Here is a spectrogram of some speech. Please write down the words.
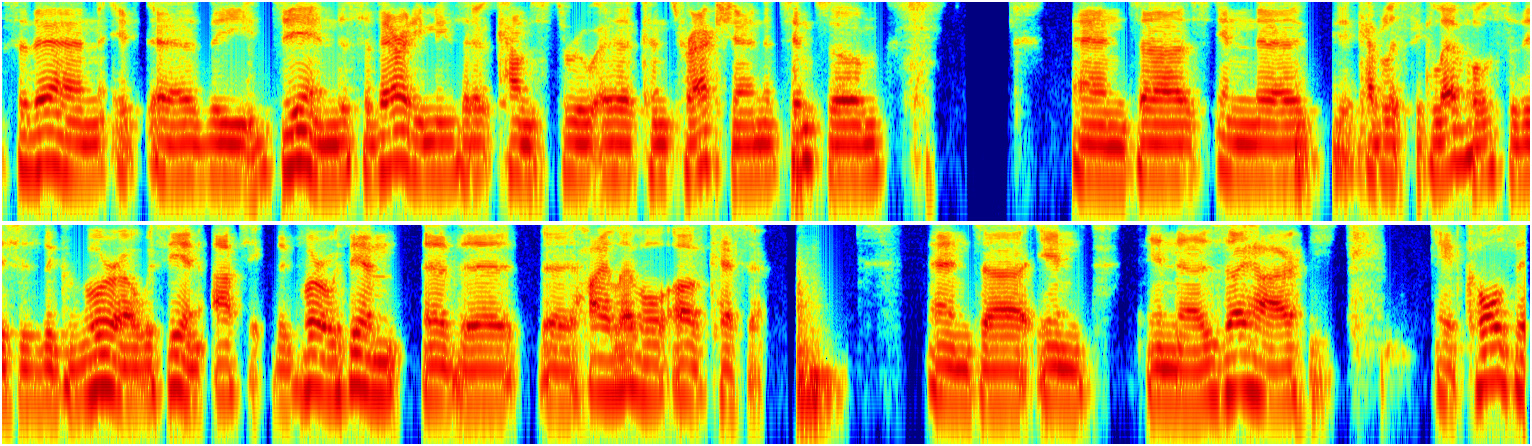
so then it uh, the din, the severity means that it comes through a contraction, a tzimtzum, and uh, in the Kabbalistic levels, so this is the Gvura within Atik, the Gvura within uh, the, the high level of Keser. And uh, in in uh, Zohar, it calls it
